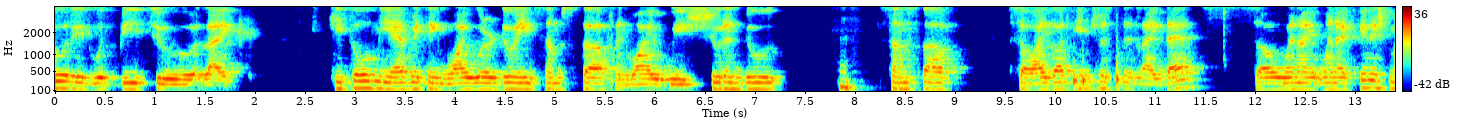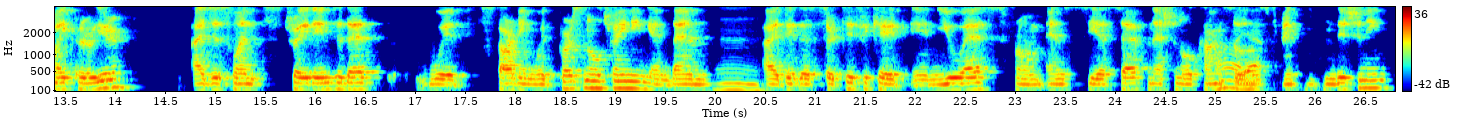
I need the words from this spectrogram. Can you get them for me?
good it would be to like. He told me everything why we're doing some stuff and why we shouldn't do some stuff. So I got interested like that. So when I when I finished my career, I just went straight into that with starting with personal training and then Mm. I did a certificate in US from NCSF National Council Oh, yeah. on Strength and Conditioning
